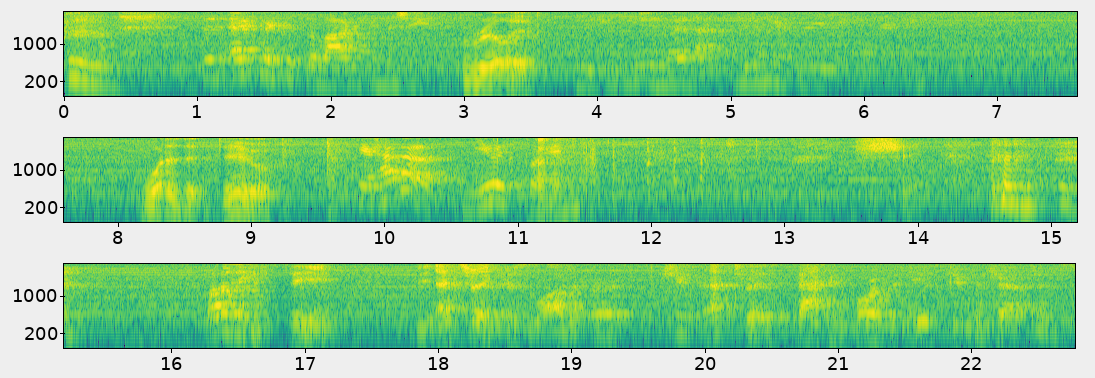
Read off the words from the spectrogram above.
It's an X-ray crystallography machine. Really? Steve, you should know that. You've been here three weeks already. What does it do? Here, how about you explain? Shit. well, as you can see, the X-ray crystallographer shoots X-rays back and forth in these two contraptions.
